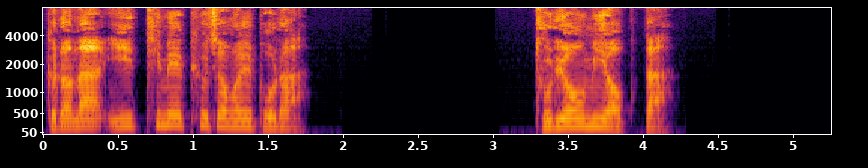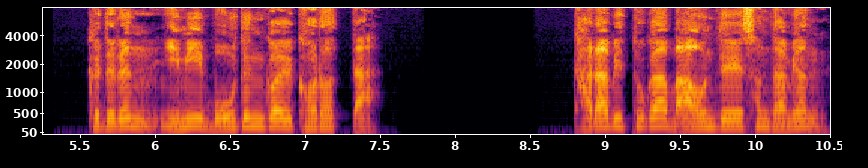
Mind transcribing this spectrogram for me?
그러나 이 팀의 표정을 보라. 두려움이 없다. 그들은 이미 모든 걸 걸었다. 가라비토가 마운드에 선다면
